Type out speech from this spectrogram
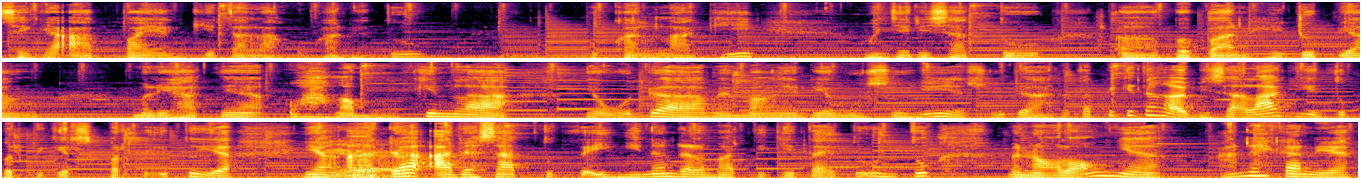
sehingga apa yang kita lakukan itu bukan lagi menjadi satu uh, beban hidup yang melihatnya wah nggak mungkin lah ya udah memangnya dia musuhnya ya sudah tetapi kita nggak bisa lagi untuk berpikir seperti itu ya yang yeah. ada ada satu keinginan dalam hati kita itu untuk menolongnya Aneh kan ya,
